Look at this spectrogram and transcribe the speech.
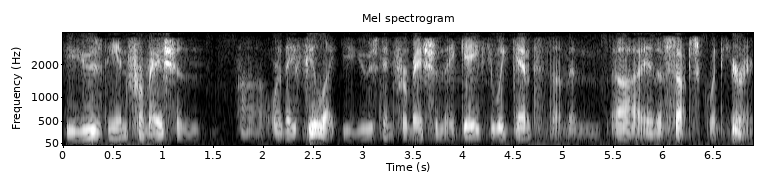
you use the information uh, or they feel like you used information they gave you against them in uh, in a subsequent hearing.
